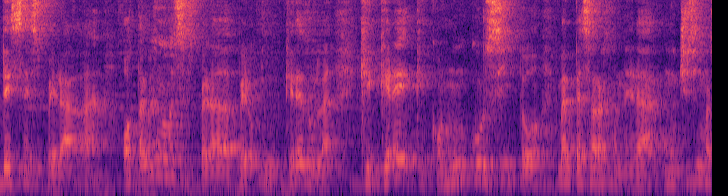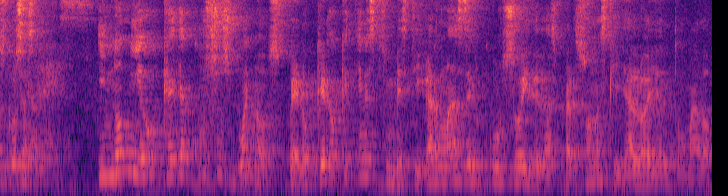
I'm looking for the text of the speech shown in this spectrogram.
desesperada, o tal vez no desesperada, pero incrédula, que cree que con un cursito va a empezar a generar muchísimas cosas. Y no niego que haya cursos buenos, pero creo que tienes que investigar más del curso y de las personas que ya lo hayan tomado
